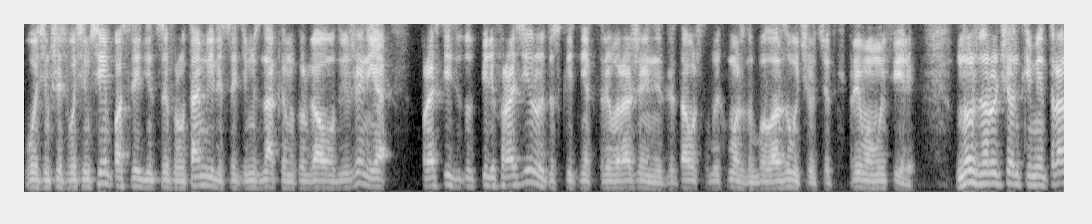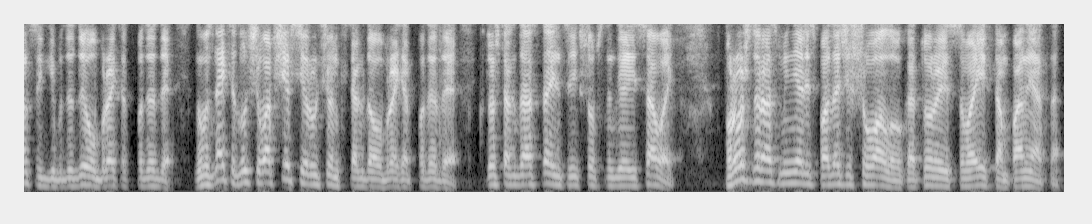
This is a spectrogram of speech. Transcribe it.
8687, э, последние цифры утомили с этими знаками кругового движения. Я, простите, тут перефразирую, так сказать, некоторые выражения для того, чтобы их можно было озвучивать все-таки в прямом эфире. Нужно ручонки Минтранса и ГИБДД убрать от ПДД. Но вы знаете, лучше вообще все ручонки тогда убрать от ПДД. Кто же тогда останется их, собственно говоря, рисовать? В прошлый раз менялись подачи Шувалова, которые своих там, понятно.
